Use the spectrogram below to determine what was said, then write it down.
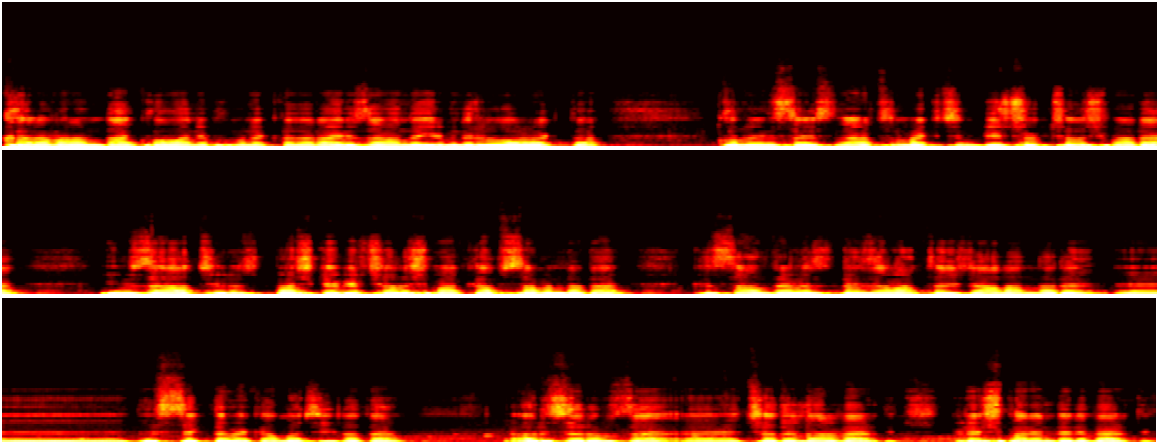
karavanından kovan yapımına kadar aynı zamanda 20 lira olarak da koloni sayısını artırmak için birçok çalışmalara imza atıyoruz. Başka bir çalışma kapsamında da kırsal dez- dezavantajlı alanları e, desteklemek amacıyla da arıcılarımıza e, çadırlar verdik, güneş panelleri verdik.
